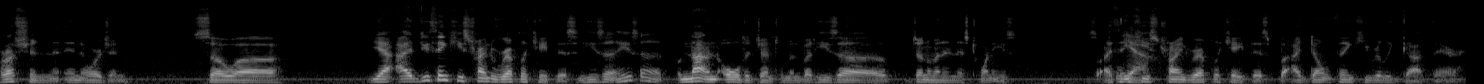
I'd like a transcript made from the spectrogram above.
Russian in origin, so uh, yeah, I do think he's trying to replicate this, and he's a he's a not an older gentleman, but he's a gentleman in his twenties. So I think Yeah. he's trying to replicate this, but I don't think he really got there.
